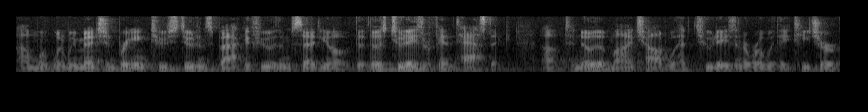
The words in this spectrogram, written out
um, when, when we mentioned bringing two students back, a few of them said, you know, th- those two days are fantastic. Um, to know that my child will have two days in a row with a teacher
